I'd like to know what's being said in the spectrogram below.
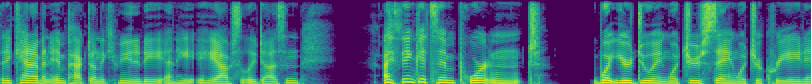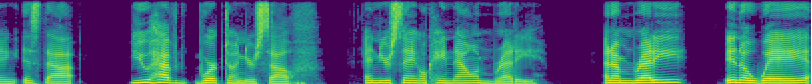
that he can't have an impact on the community, and he, he absolutely does. And I think it's important what you're doing, what you're saying, what you're creating is that you have worked on yourself and you're saying, okay, now I'm ready. And I'm ready in a way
